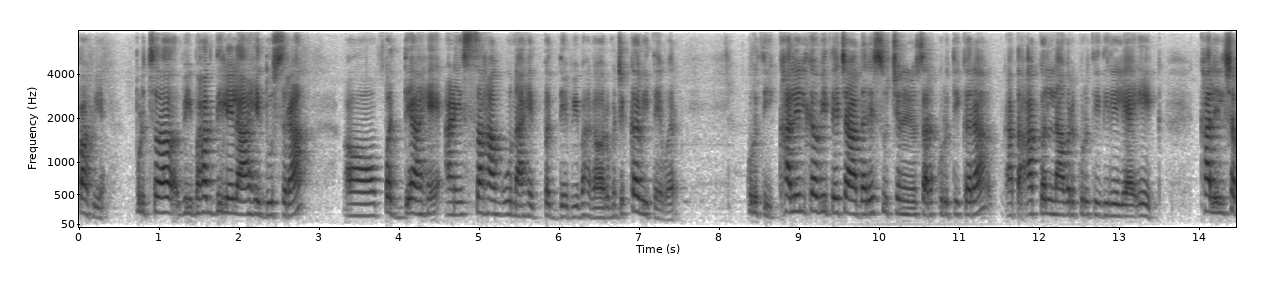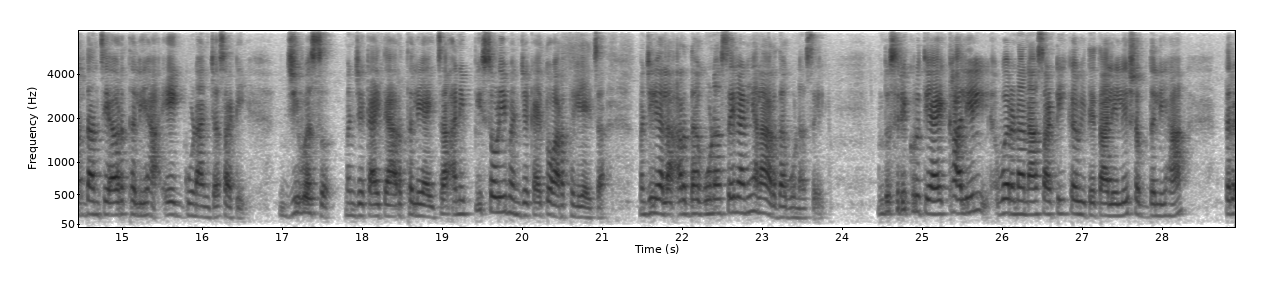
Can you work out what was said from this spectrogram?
पाहूया. पुढचा विभाग दिलेला आहे दुसरा. पद्य आहे आणि सहा गुण आहेत पद्य विभागावर म्हणजे कवितेवर. कृती. खालील कवितेच्या आधारे सूचनेनुसार कृती करा. आता आकलनावर कृती दिलेली आहे एक. खालील शब्दांचे अर्थ लिहा. एक गुणांच्यासाठी. जीवस म्हणजे काय? ते अर्थ लिहायचा आणि पिसोळी म्हणजे काय? तो अर्थ लिहायचा. म्हणजे याला अर्धा गुण असेल आणि याला अर्धा गुण असेल. दुसरी कृती आहे. खालील वर्णनासाठी कवितेत आलेले शब्द लिहा. तर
